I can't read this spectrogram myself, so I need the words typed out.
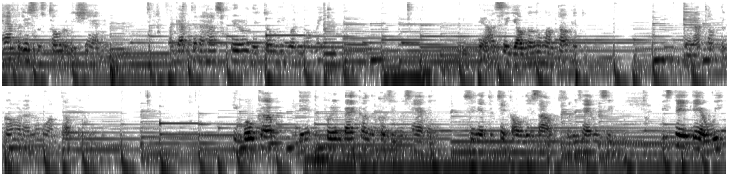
Half of this was totally shattered. I got to the hospital, they told me he wasn't gonna make it. And I said, Y'all don't know who I'm talking to. When I talk to God, I know who I'm talking to. He He woke up, they had to put him back under because he was having, so they had to take all this out. So he's having, see, he stayed there a week.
